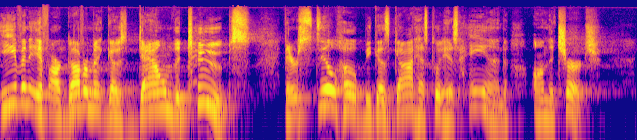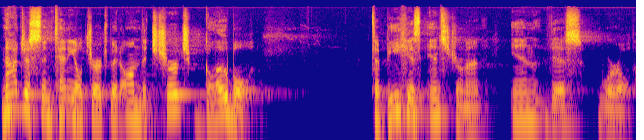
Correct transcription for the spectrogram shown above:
Even if our government goes down the tubes, there's still hope because God has put his hand on the church. Not just Centennial Church, but on the church global to be his instrument in this world.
